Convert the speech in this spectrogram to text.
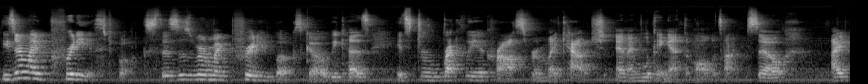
these are my prettiest books. This is where my pretty books go because it's directly across from my couch and I'm looking at them all the time. So I,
